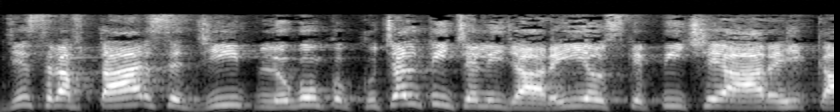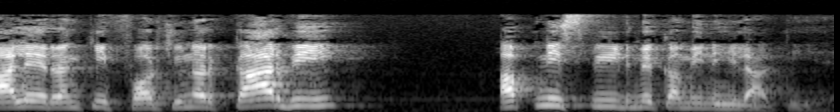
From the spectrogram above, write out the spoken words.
जिस रफ्तार से जीप लोगों को कुचलती चली जा रही है, उसके पीछे आ रही काले रंग की फॉर्च्यूनर कार भी अपनी स्पीड में कमी नहीं लाती है।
